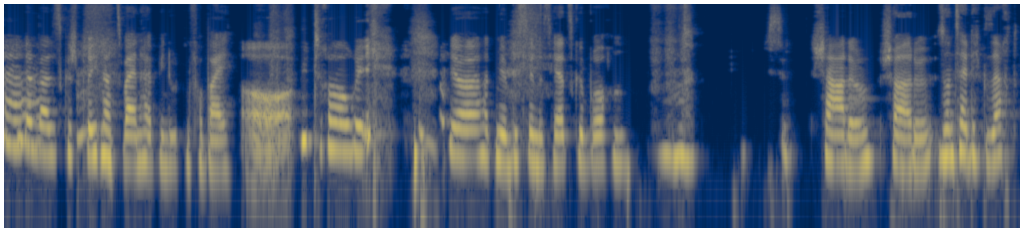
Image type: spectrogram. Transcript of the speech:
Und dann war das Gespräch nach zweieinhalb Minuten vorbei. Oh, wie traurig. Ja, hat mir ein bisschen das Herz gebrochen. Schade, schade. Sonst hätte ich gesagt,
